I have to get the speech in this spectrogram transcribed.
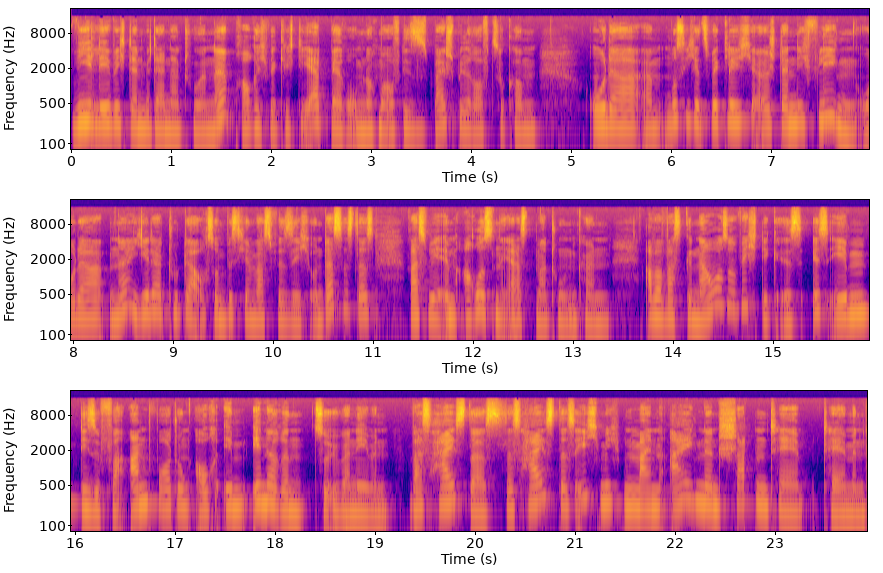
wie lebe ich denn mit der Natur? Ne? Brauche ich wirklich die Erdbeere, um nochmal auf dieses Beispiel raufzukommen? Oder ähm, muss ich jetzt wirklich äh, ständig fliegen? Oder ne, jeder tut da auch so ein bisschen was für sich. Und das ist das, was wir im Außen erstmal tun können. Aber was genauso wichtig ist, ist eben diese Verantwortung auch im Inneren zu übernehmen. Was heißt das? Das heißt, dass ich mich mit meinen eigenen Schattenthemen,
